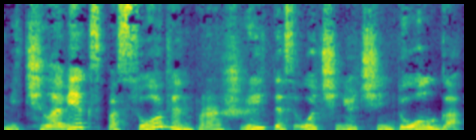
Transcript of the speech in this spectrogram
ведь человек способен прожить очень-очень долго,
